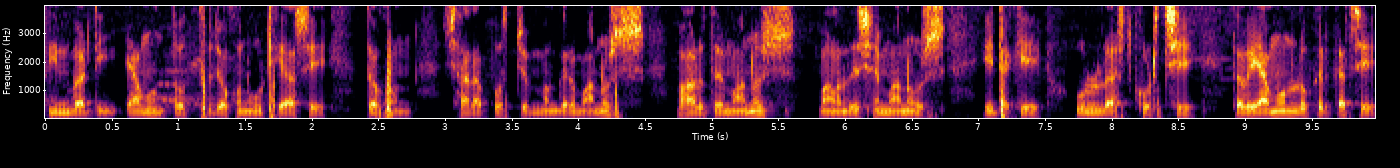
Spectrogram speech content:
তিন বাটি। এমন তথ্য যখন উঠে আসে, তখন সারা পশ্চিমবঙ্গের মানুষ, ভারতের মানুষ, বাংলাদেশের মানুষ এটাকে উল্লাস করছে। তবে এমন লোকের কাছে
